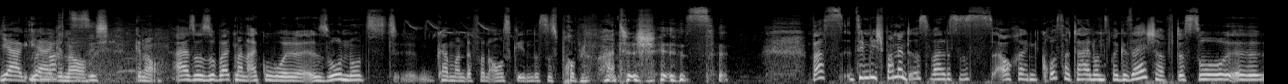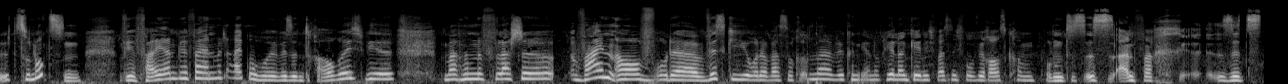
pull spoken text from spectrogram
Ja, man ja, genau. Genau. Also sobald man Alkohol so nutzt, kann man davon ausgehen, dass es problematisch ist. Was ziemlich spannend ist, weil das ist auch ein großer Teil unserer Gesellschaft, das so äh, zu nutzen. Wir feiern, wir feiern mit Alkohol. Wir sind traurig, wir machen eine Flasche Wein auf oder Whisky oder was auch immer. Wir können ja noch hier lang gehen, ich weiß nicht, wo wir rauskommen. Und es ist einfach, sitzt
